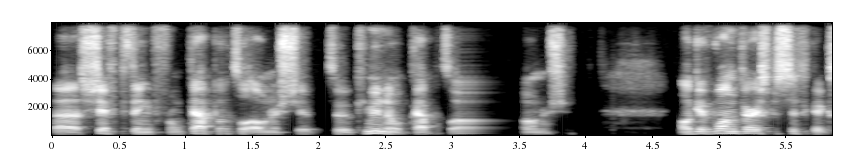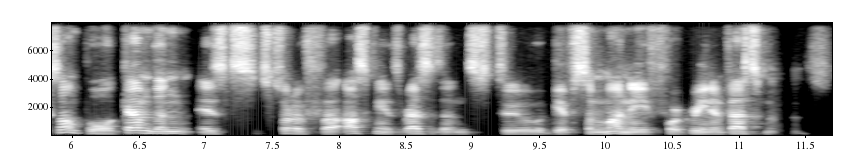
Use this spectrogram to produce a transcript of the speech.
uh, shifting from capital ownership to communal capital ownership. I'll give one very specific example. Camden is sort of uh, asking its residents to give some money for green investments,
